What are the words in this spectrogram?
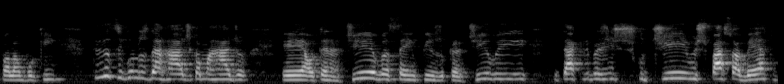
falar um pouquinho, 30 segundos da rádio, que é uma rádio é, alternativa, sem fins lucrativos, e está aqui para a gente discutir o espaço aberto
